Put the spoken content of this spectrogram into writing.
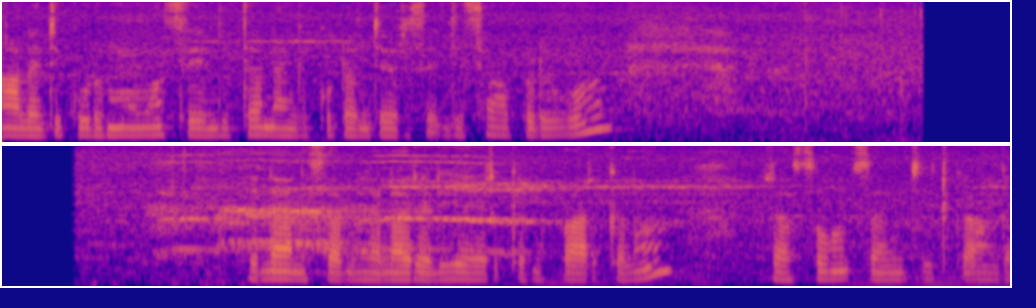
நாலஞ்சு குடும்பமாக சேர்ந்து தான் நாங்கள் கூட்டாஞ்சோறு செஞ்சு சாப்பிடுவோம். என்னென்ன சமையலாம் ரெடியாக இருக்குதுன்னு பார்க்கலாம். ரசம் செஞ்சுருக்காங்க.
